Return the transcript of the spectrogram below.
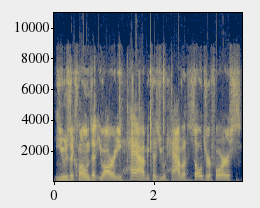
use the clones that you already have because you have a soldier force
